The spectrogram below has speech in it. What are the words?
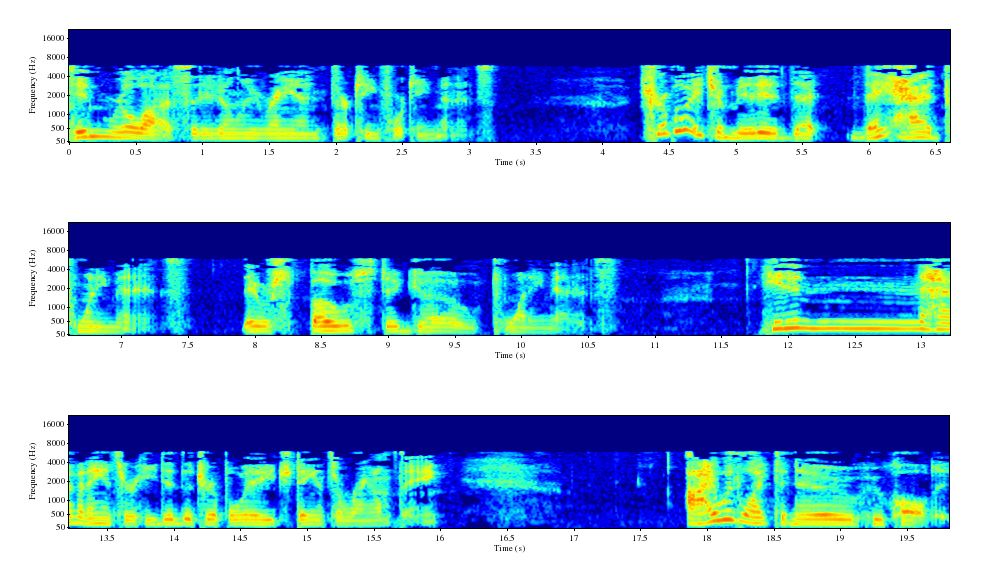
Didn't realize that it only ran 13, 14 minutes. Triple H admitted that they had 20 minutes. They were supposed to go 20 minutes. He didn't have an answer. He did the Triple H dance around thing. I would like to know who called it.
